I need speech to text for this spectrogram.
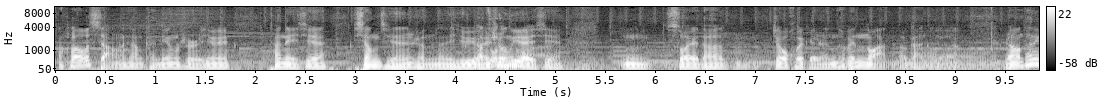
后来我想了想，肯定是因为它那些乡琴什么的那些原声乐器，嗯，所以它嗯就会给人特别暖的感觉。然后他那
